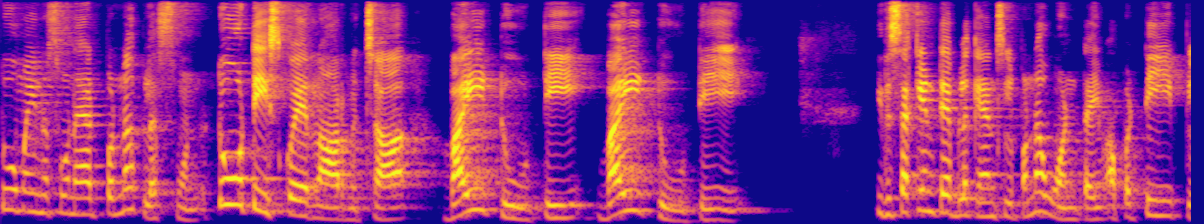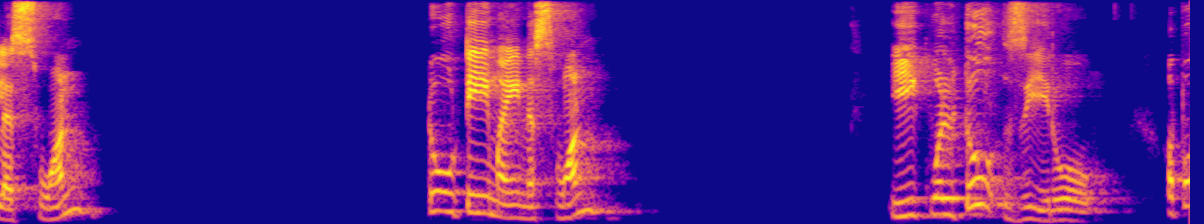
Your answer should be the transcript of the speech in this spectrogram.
two minus one add பண்ணால் பிளஸ் ஒன் டூ டி ஸ்கொயர்னு ஆரம்பிச்சா by two t by two t இது செகண்ட் டேபிளை கேன்சல் பண்ணால் ஒன் டைம் அப்போ t plus one 2t minus 1 equal to 0. அப்போ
